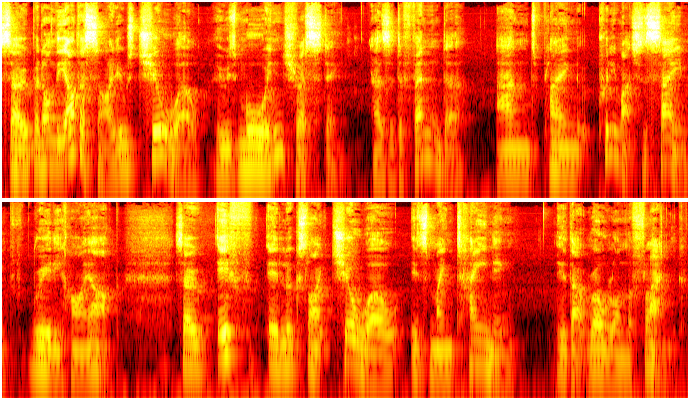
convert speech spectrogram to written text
So, but on the other side, it was Chilwell who is more interesting as a defender and playing pretty much the same, really high up. So, if it looks like Chilwell is maintaining that role on the flank,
